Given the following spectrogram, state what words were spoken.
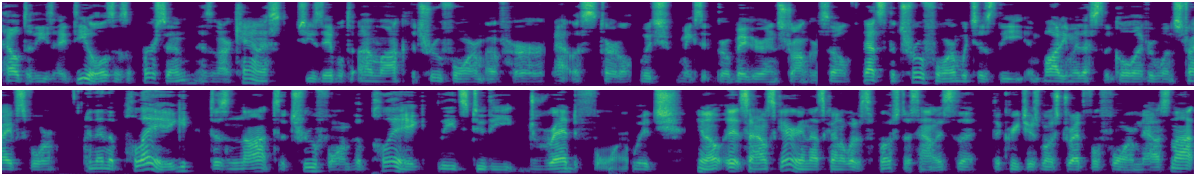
held to these ideals as a person, as an arcanist, she is able to unlock the true form of her Atlas turtle, which makes it grow bigger and stronger. So that's the true form, which is the embodiment, that's the goal everyone strives for. And then the plague does not the true form. The plague leads to the dread form, which, you know, it sounds scary, and that's kind of what it's supposed to sound. It's the, the creature's most dreadful form. Now, it's not,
